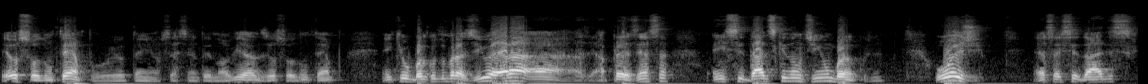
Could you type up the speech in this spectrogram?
Eu sou de um tempo, eu tenho 69 anos, eu sou de um tempo em que o Banco do Brasil era a, a presença em cidades que não tinham bancos. Né? Hoje, essas cidades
